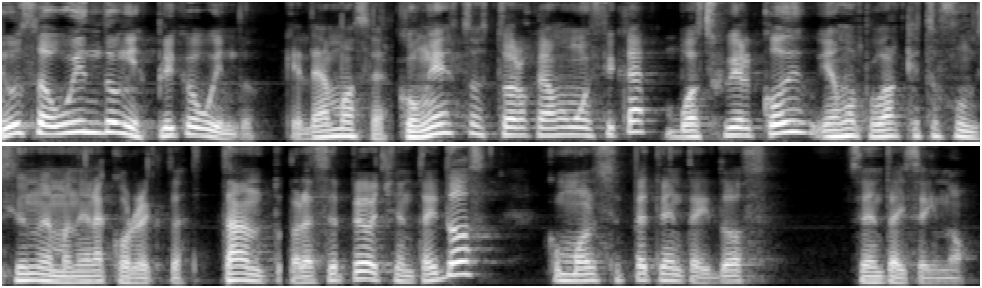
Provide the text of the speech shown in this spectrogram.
uso Windows ni explico Windows. ¿Qué le vamos a hacer? Con esto es todo lo que vamos a modificar. Voy a subir el código y vamos a probar que esto funcione de manera correcta. Tanto para SP82 como el SP3266. No.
